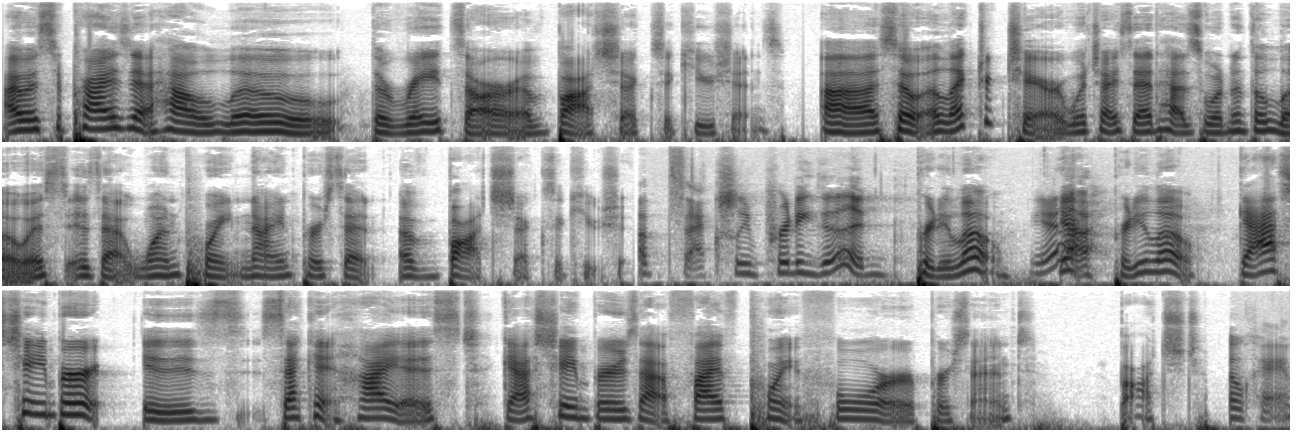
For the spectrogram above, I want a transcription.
I was surprised at how low the rates are of botched executions. Uh, so electric chair, which I said has one of the lowest, is at 1.9 percent of botched execution. that's actually pretty good. Pretty low. Yeah. pretty low. Gas chamber is second highest. Gas chamber is at 5.4 percent botched. Okay.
